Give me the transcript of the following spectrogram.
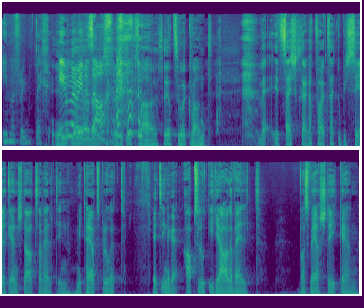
Immer freundlich, immer, immer ja, wieder ja, Sachen. Klar, sehr zugewandt. Jetzt hast du vorher gesagt, du bist sehr gern Staatsanwältin mit Herzblut. Jetzt in einer absolut idealen Welt, was wärst du gern?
